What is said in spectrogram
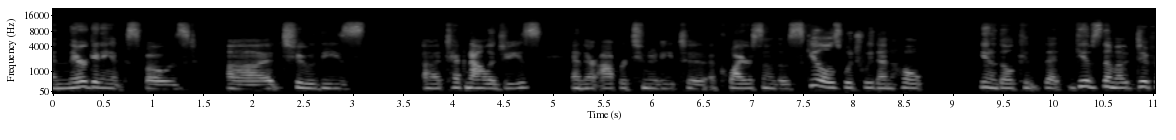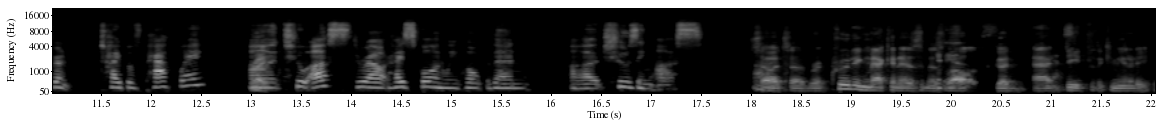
And they're getting exposed uh, to these uh, technologies and their opportunity to acquire some of those skills, which we then hope, you know, they'll that gives them a different type of pathway uh, Right. to us throughout high school, and we hope then uh, choosing us. So Uh, it's a recruiting mechanism as well as a good ad Yes. deed for the community,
